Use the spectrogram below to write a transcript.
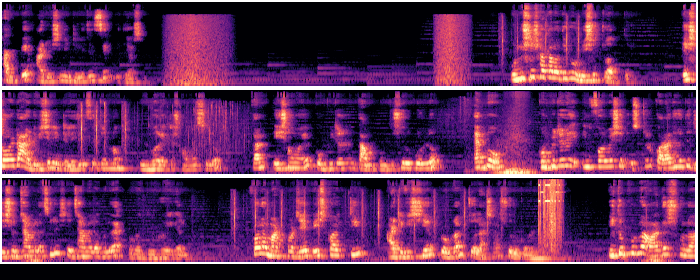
থাকবে আর্টিফিশিয়াল ইন্টেলিজেন্সের ইতিহাসে। উনিশশো সাতান্ন থেকে উনিশশো চুয়াত্তর। এই সময়টা আর্টিফিশিয়াল ইন্টেলিজেন্সের জন্য উর্বর একটা সময় ছিল। কারণ এই সময়ে কম্পিউটারের দাম কমতে শুরু করল। এবং কম্পিউটারে ইনফরমেশন স্টোর করার জন্য যেসব ঝামেলা ছিল, সেই ঝামেলাগুলো এক প্রকার দূর হয়ে গেল। ফলে মাঠ পর্যায়ে বেশ কয়েকটি আর্টিফিশিয়াল প্রোগ্রাম চলে আসা শুরু করল ইতিপূর্বে আমাদের শোনা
